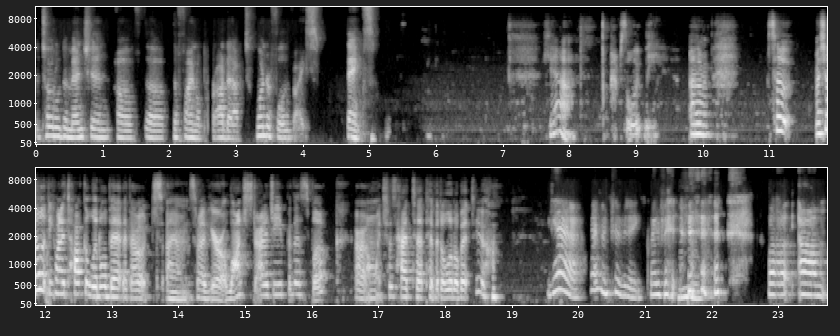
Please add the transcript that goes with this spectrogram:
the total dimension of the, the final product. Wonderful advice. Thanks. Yeah, absolutely. Um, so Michelle, do you want to talk a little bit about um, some of your launch strategy for this book, um, which has had to pivot a little bit too? Yeah, I've been pivoting quite a bit. Mm-hmm. well, um,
